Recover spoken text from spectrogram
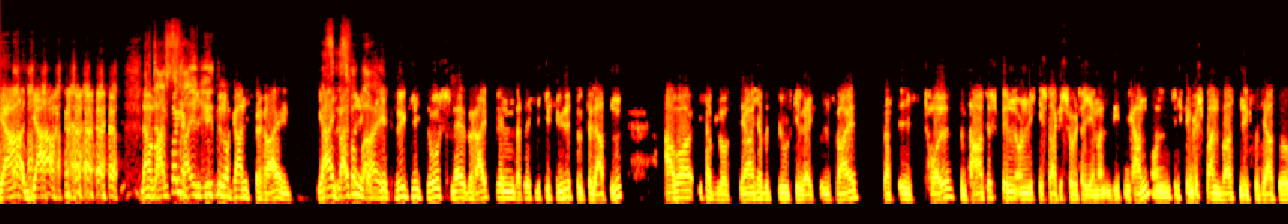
ja, ja. Na, am Anfang natürlich bist du noch gar nicht bereit. Ja, Es ich weiß nicht, ob ich jetzt wirklich so schnell bereit bin, tatsächlich Gefühle zuzulassen. Aber ich habe Lust. Ja, ich habe jetzt Blut geleckt und ich weiß, dass ich toll, sympathisch bin und nicht die starke Schulter jemandem bieten kann. Und ich bin gespannt, was nächstes Jahr so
